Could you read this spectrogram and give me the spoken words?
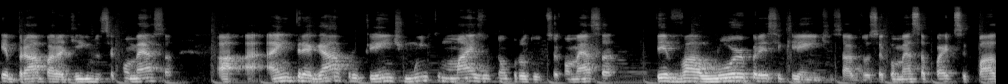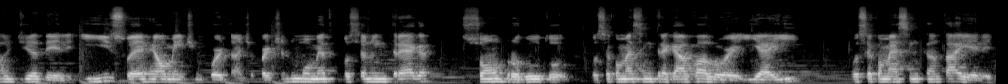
quebrar paradigmas, você começa a, a entregar para o cliente muito mais do que um produto, você começa a ter valor para esse cliente, sabe? Você começa a participar do dia dele. E isso é realmente importante. A partir do momento que você não entrega só um produto, você começa a entregar valor. E aí você começa a encantar ele.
